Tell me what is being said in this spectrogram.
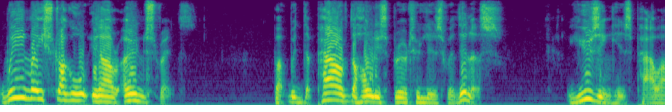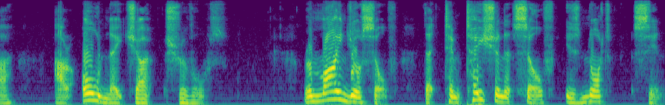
We may struggle in our own strength, but with the power of the Holy Spirit who lives within us. Using his power, our old nature shrivels. Remind yourself that temptation itself is not sin.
